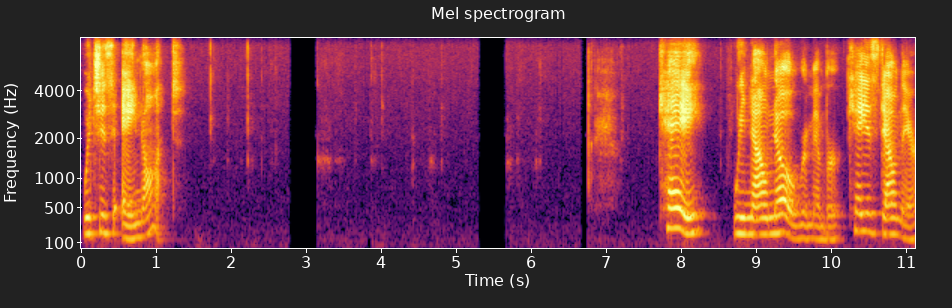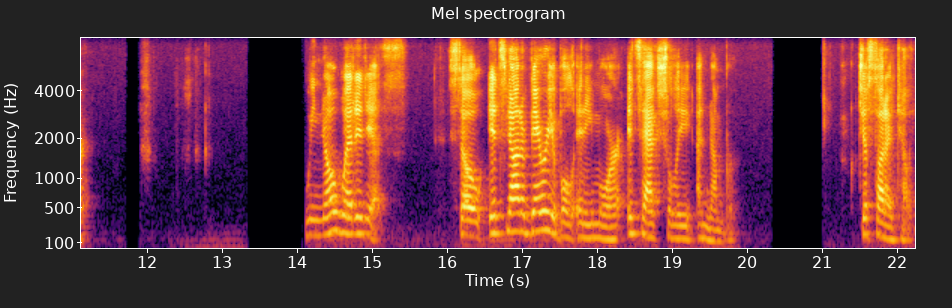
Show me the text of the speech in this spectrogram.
which is A naught. K, we now know, remember, K is down there. We know what it is. So it's not a variable anymore, it's actually a number. Just thought I'd tell you.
